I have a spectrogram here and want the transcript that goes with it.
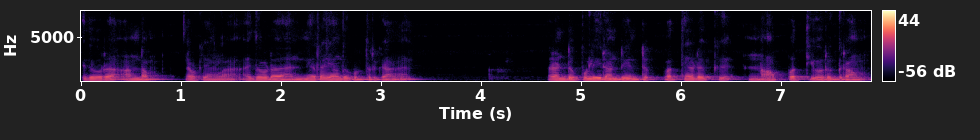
இது ஒரு அண்டம். ஓகேங்களா? இதோட நிறை வந்து கொடுத்துருக்காங்க. ரெண்டு புள்ளி ரெண்டு இன்ட்டு பத்து அடுக்கு நாற்பத்தி ஒரு கிராம்.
